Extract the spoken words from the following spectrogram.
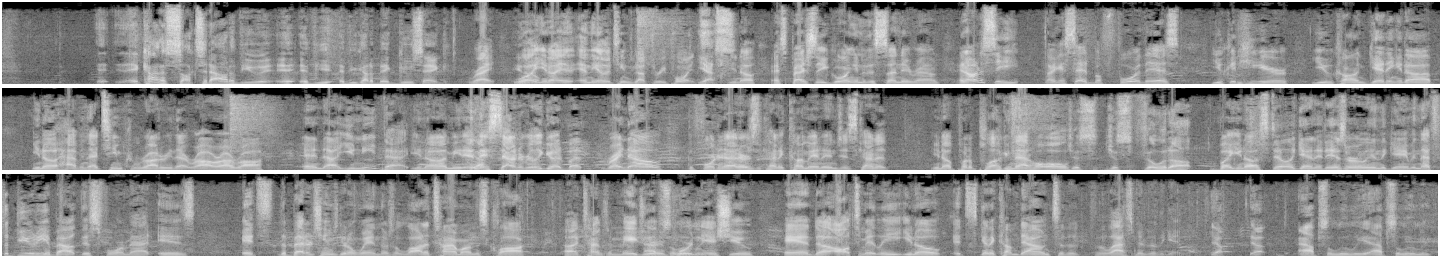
it, it kind of sucks it out of you if you if you got a big goose egg. Right. You well, know. you know, and, and the other team's got three points. Yes. You know, especially going into the Sunday round. And honestly, like I said before this, you could hear UConn getting it up. You know, having that team camaraderie, that rah rah rah. And uh, you need that, you know. I mean, and Yeah. they sounded really good, but right now the 49ers kind of come in and just kind of, you know, put a plug in that hole. Just just fill it up. But you know, still, again, it is early in the game, and that's the beauty about this format is it's the better team's going to win. There's a lot of time on this clock. Uh, time's a major Absolutely. important issue, and uh, ultimately, you know, it's going to come down to the, to the last minute of the game. Yep, yep, absolutely, absolutely.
